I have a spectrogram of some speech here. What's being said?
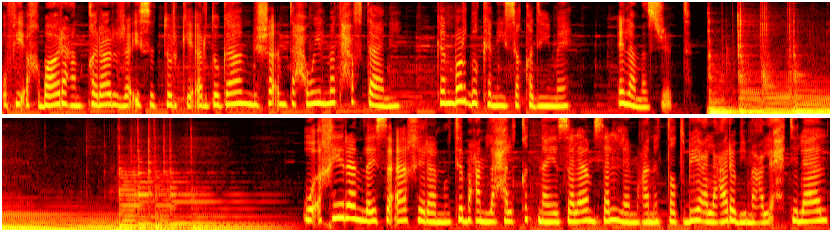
وفي أخبار عن قرار الرئيس التركي أردوغان بشأن تحويل متحف تاني. كان برضو كنيسة قديمة إلى مسجد. وأخيرا ليس آخرا وتبعا لحلقتنا. يا سلام سلم عن التطبيع العربي مع الاحتلال.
